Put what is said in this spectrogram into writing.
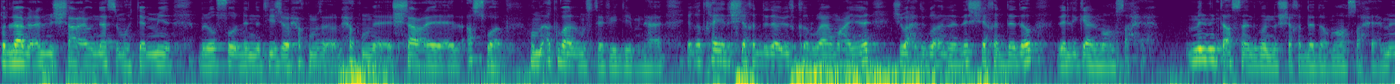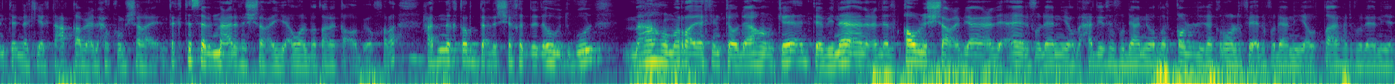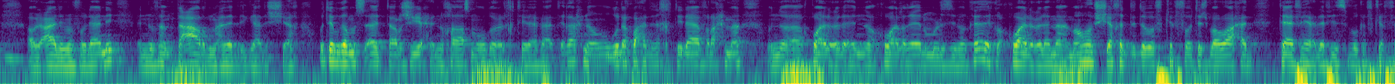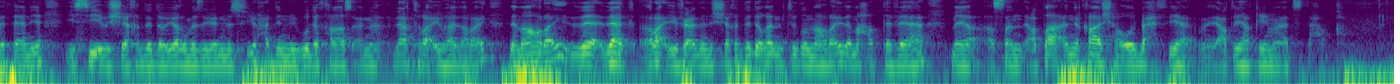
طلاب العلم الشرعي والناس المهتمين بالوصول للنتيجة والحكم الحكم الشرعي الاصوب هم أكبر المستفيدين من هذا. تخيل الشيخ الددو يذكر رواية معينة يجي واحد يقول أنا ذا الشيخ الددو ذا اللي قال ما هو صحيح. من أنت أصلا تقول ان الشيخ الددو ما هو صحيح من أنت إنك تتعقب على حكم شرعي أنت اكتسب المعرفة الشرعية أول بطريقة أو بأخرى حتى إنك ترد على الشيخ الددو وتقول ما هو من رأيك أنت ولا هم كي أنت بناء على القول الشرعي بناء على الآية الفلانية ولا الحديث الفلاني ولا القول اللي ذكروه الفئة الفلانية أو الطائفة الفلانية أو العالم الفلاني إنه فهم تعارض مع اللي قال الشيخ. وتبقى مسألة ترجيح إنه خلاص موضوع الاختلافات. إحنا نقول لك واحد الاختلاف رحمة وإنه أقوال إنه أقوال غير ملزمة كذلك أقوال العلماء ما هو الشيخ الددو في كفه وتجبر واحد تافه على فيسبوك في كفة ثانية يسيء بالشيخ الددو ويغمز ويلمز فيه حد إنه يقول لك خلاص أنا ذاك رايي وهذا رايي إذا ما هو رايي ذاك رايي فعلا الشيخ الددو غير تقول ما هو رايي إذا ما حط فيها ما أصلا إعطاء نقاشها أو البحث فيها يعطيها قيمة تستحق.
